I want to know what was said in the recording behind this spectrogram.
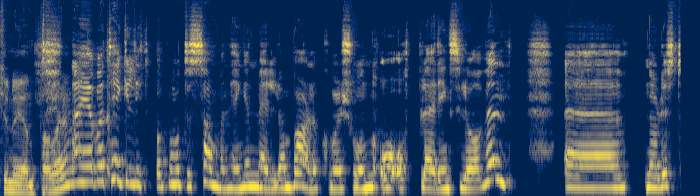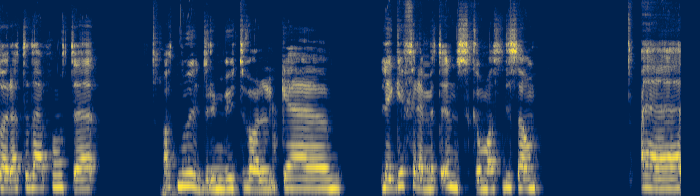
kunne du gjenta det? Nei, jeg bare tenker litt på, på måte, sammenhengen mellom Barnekonvensjonen og opplæringsloven. Eh, når det står at det er på en måte at Nordrum-utvalget legger frem et ønske om at liksom, eh,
